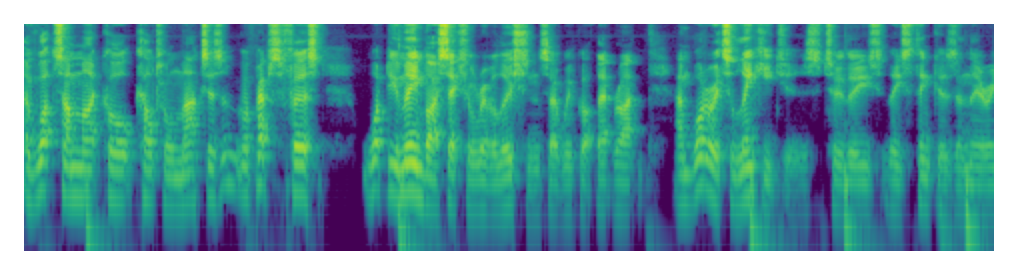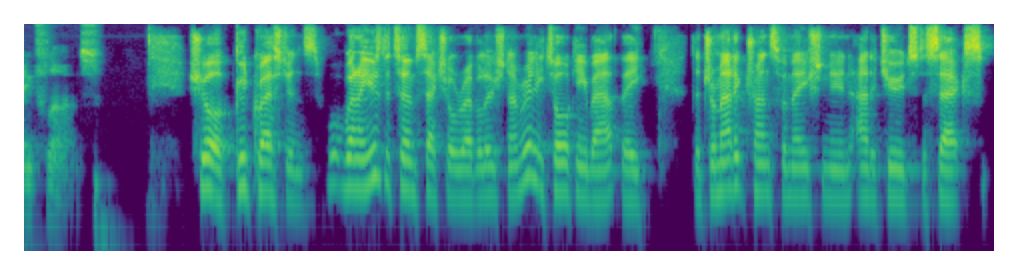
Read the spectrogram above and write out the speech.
of what some might call cultural Marxism? Well, perhaps first, what do you mean by sexual revolution? So we've got that right. And what are its linkages to these, these thinkers and their influence? Sure, good questions. When I use the term sexual revolution, I'm really talking about the, the dramatic transformation in attitudes to sex,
